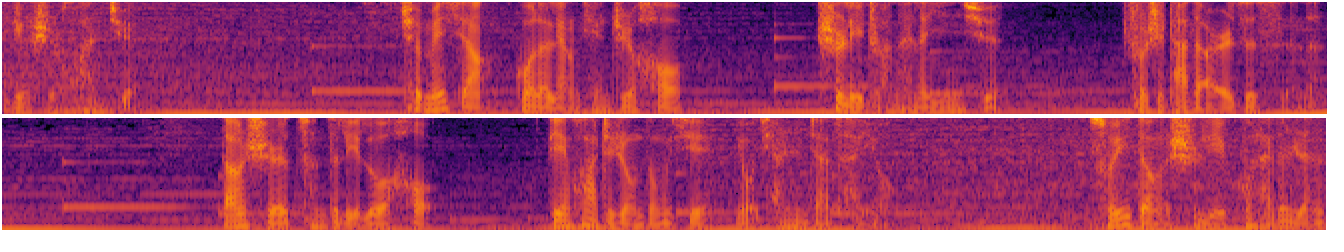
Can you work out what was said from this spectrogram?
一定是幻觉，却没想过了两天之后，市里传来了音讯，说是他的儿子死了。当时村子里落后，电话这种东西有钱人家才有。所以等市里过来的人，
